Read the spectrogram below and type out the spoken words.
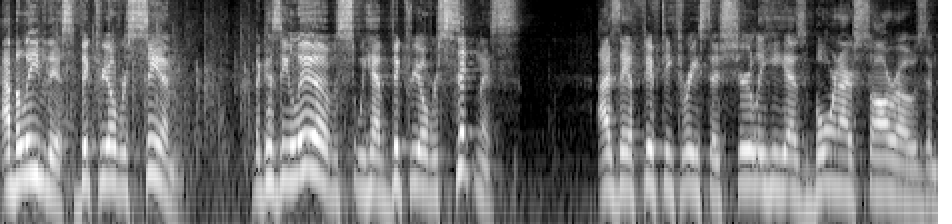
I believe this victory over sin. Because he lives, we have victory over sickness. Isaiah 53 says, Surely he has borne our sorrows and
